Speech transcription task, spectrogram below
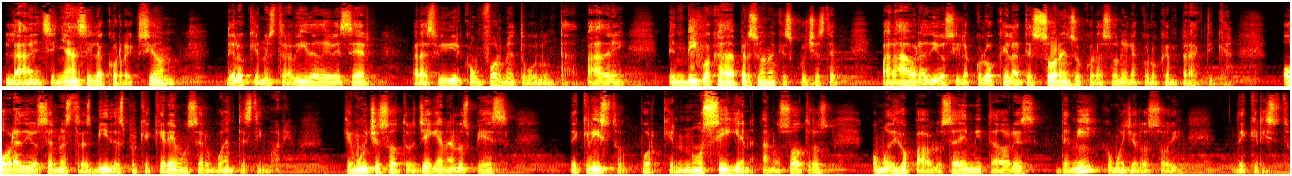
la enseñanza y la corrección de lo que nuestra vida debe ser para vivir conforme a tu voluntad. Padre, bendigo a cada persona que escucha esta palabra, Dios, y la coloque, la tesora en su corazón y la coloque en práctica. Obra, Dios, en nuestras vidas porque queremos ser buen testimonio. Que muchos otros lleguen a los pies de Cristo porque nos siguen a nosotros, como dijo Pablo, sed imitadores de mí como yo lo soy de Cristo.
